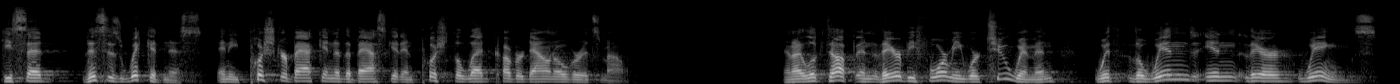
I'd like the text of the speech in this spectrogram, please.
He said, This is wickedness. And he pushed her back into the basket and pushed the lead cover down over its mouth. And I looked up, and there before me were two women with the wind in their wings.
